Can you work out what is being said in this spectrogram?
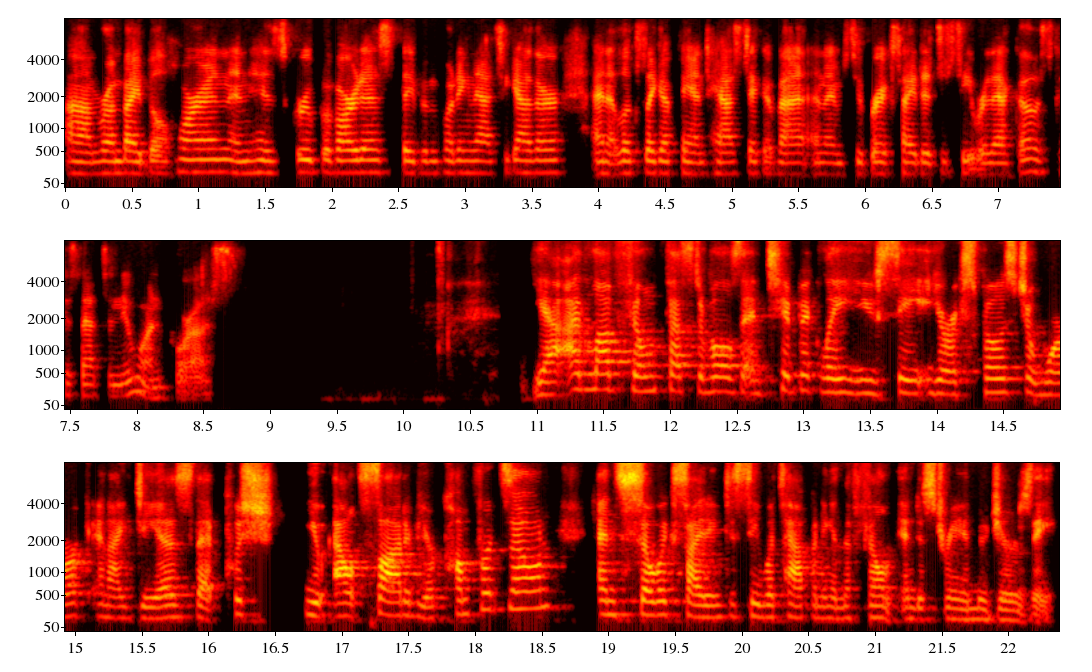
um, run by Bill Horan and his group of artists. They've been putting that together, and it looks like a fantastic event. And I'm super excited to see where that goes because that's a new one for us. Yeah, I love film festivals, and typically you see you're exposed to work and ideas that push you outside of your comfort zone and so exciting to see what's happening in the film industry in New Jersey.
